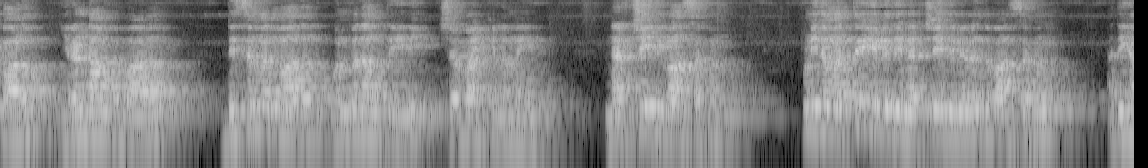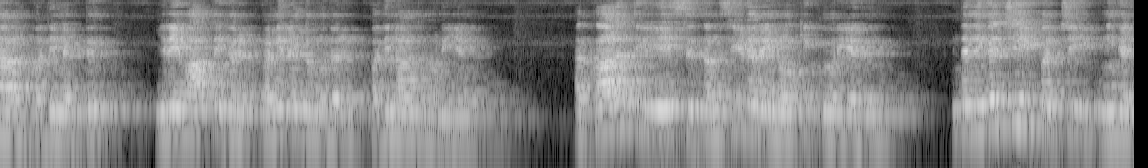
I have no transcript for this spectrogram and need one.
காலம் இரண்டாவது வாரம் டிசம்பர் மாதம் ஒன்பதாம் தேதி செவ்வாய்க்கிழமை. நற்செய்தி வாசகம். புனித மத்திய எழுதிய நற்செய்தியிலிருந்து வாசகம் அதிகாரம் பதினெட்டு இறை வார்த்தைகள் பன்னிரண்டு முதல் பதினான்கு முடிய. அக்காலத்தில் இயேசு தம் சீடரை நோக்கி கூறியது இந்த நிகழ்ச்சியை பற்றி நீங்கள்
